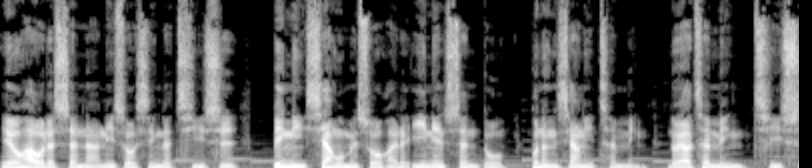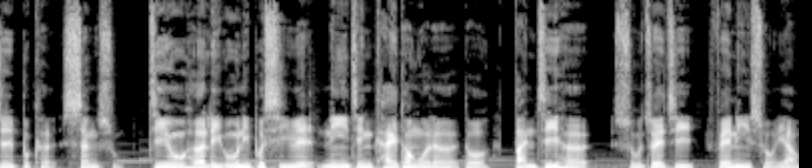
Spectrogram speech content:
耶和华我的神啊，你所行的奇事，并你向我们所怀的意念甚多，不能向你陈明。若要陈明，其事不可胜数。祭物和礼物你不喜悦，你已经开通我的耳朵。燔祭和赎罪祭非你所要。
